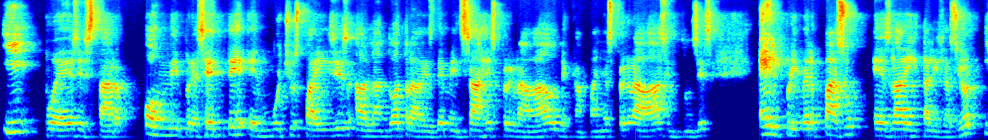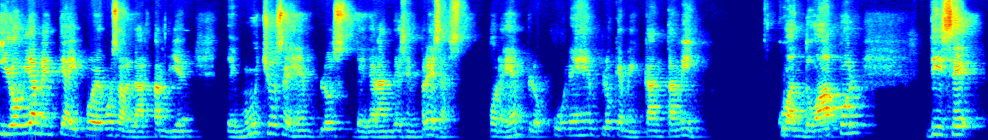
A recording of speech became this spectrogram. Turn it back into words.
y puedes estar omnipresente en muchos países hablando a través de mensajes pregrabados, de campañas pregrabadas. Entonces, el primer paso es la digitalización y obviamente ahí podemos hablar también de muchos ejemplos de grandes empresas. Por ejemplo, un ejemplo que me encanta a mí, cuando Apple dice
